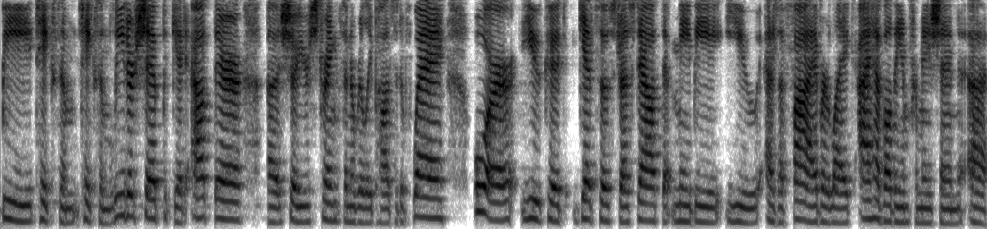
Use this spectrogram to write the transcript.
be take some take some leadership get out there uh, show your strength in a really positive way. Or you could get so stressed out that maybe you as a five are like i have all the information uh,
